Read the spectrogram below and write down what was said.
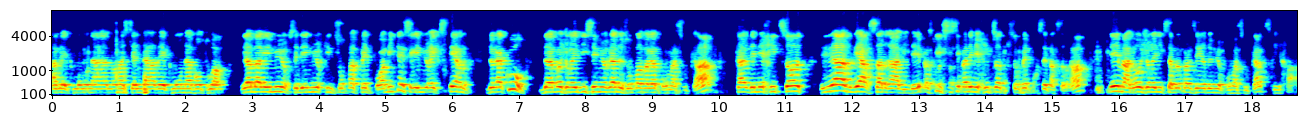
avec mon, mon hacienda, avec mon avant-toit, là-bas, les murs, c'est des murs qui ne sont pas faits pour habiter, c'est les murs externes de la cour. D'abord, j'aurais dit ces murs-là ne sont pas valables pour ma souka. Car des mechitsot, lave les arsadra à vider, parce que ici, ce pas des mechitsot qui sont faits pour cet arsadra. Et malo, j'aurais dit que ça ne peut pas servir de mur pour ma souka, tsricha.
